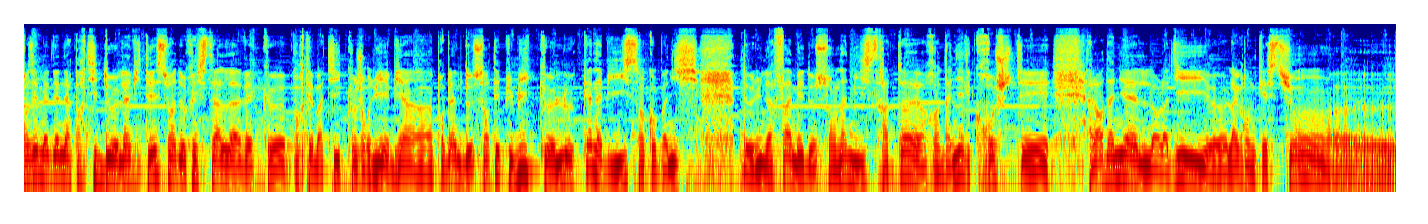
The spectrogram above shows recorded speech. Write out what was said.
Troisième et dernière partie de l'invité sur Radio Cristal avec euh, pour thématique aujourd'hui eh bien un problème de santé publique, le cannabis, en compagnie de l'UNAFAM et de son administrateur Daniel Crocheté. Alors Daniel, on l'a dit, euh, la grande question euh,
